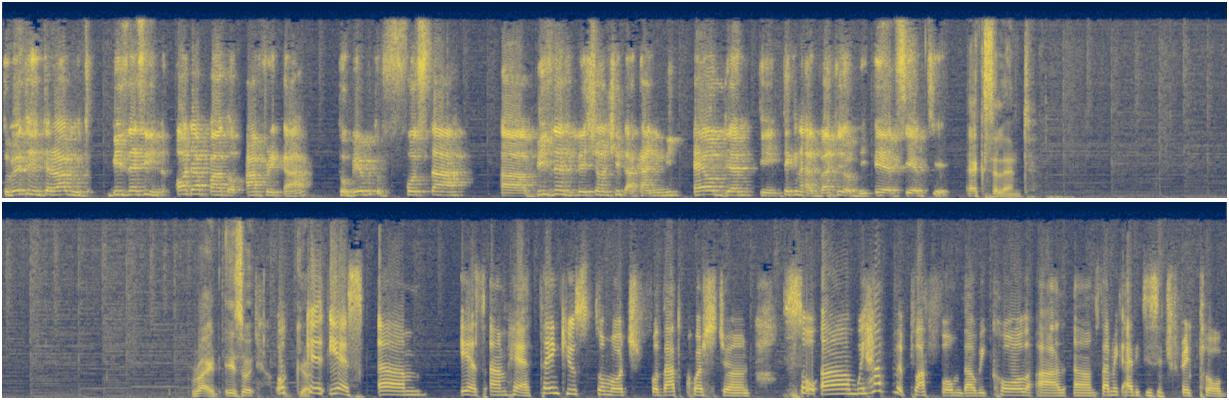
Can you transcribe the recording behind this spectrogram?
to be able to interact with businesses in other parts of Africa to be able to foster a business relationship that can help them in taking advantage of the AFCFTA. Excellent. Right. Eh, so, okay. Yes. Um, yes, I'm here. Thank you so much for that question. So, um, we have a platform that we call our um, Stanbic IBTC Trade Club.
